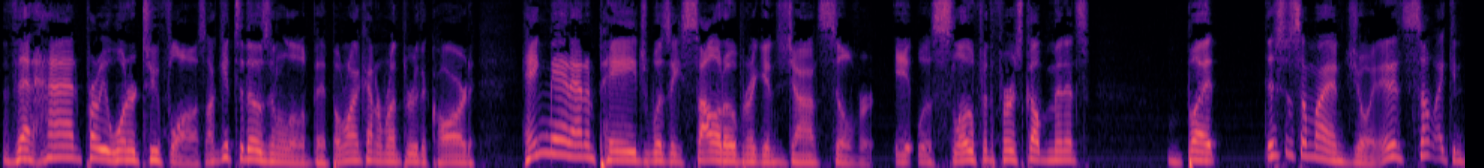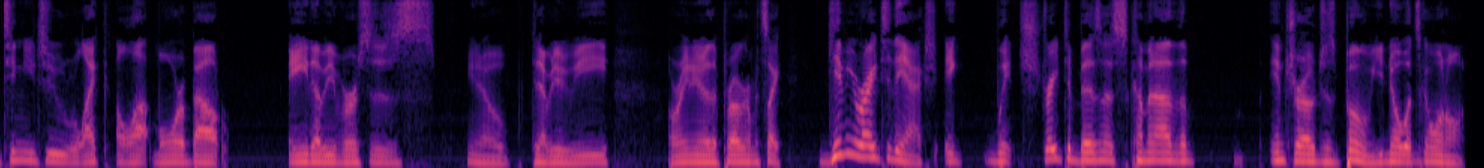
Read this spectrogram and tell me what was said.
that had probably one or two flaws. I'll get to those in a little bit, but I want to kind of run through the card. Hangman Adam Page was a solid opener against John Silver. It was slow for the first couple minutes, but this is something I enjoyed, and it's something I continue to like a lot more about AEW versus you know WWE or any other program. It's like give me right to the action. It went straight to business coming out of the intro. Just boom, you know what's going on.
